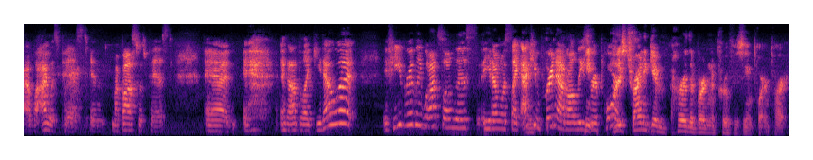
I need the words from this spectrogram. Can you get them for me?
uh, well, I was pissed, and my boss was pissed, and and I'm like, you know what? If he really wants all this, you know, it's like I can print out all these He- reports. He's trying to give her the burden of proof is the important part.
